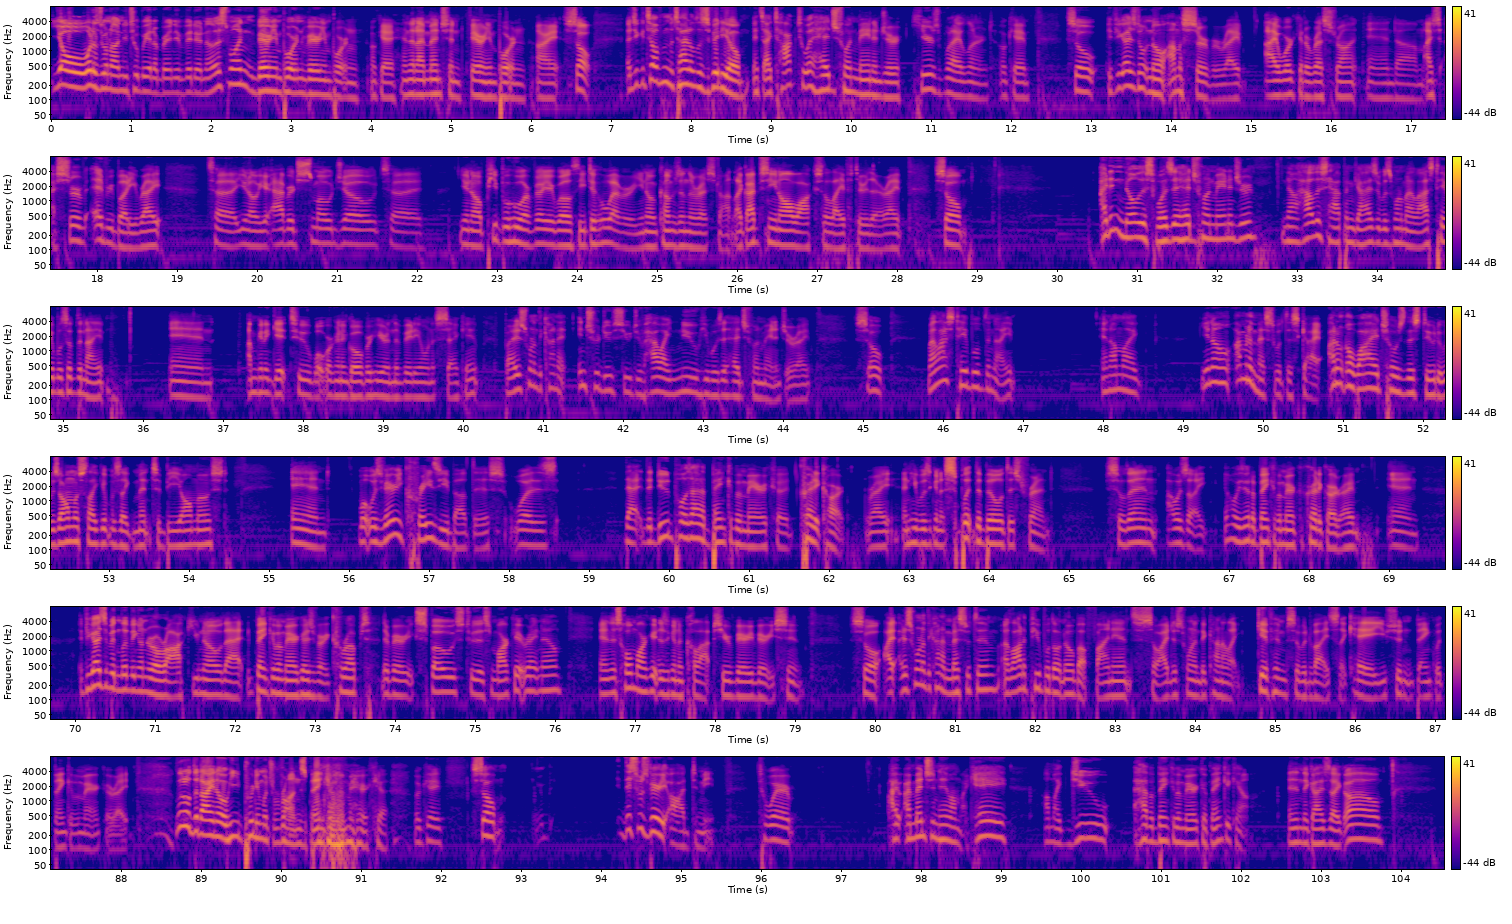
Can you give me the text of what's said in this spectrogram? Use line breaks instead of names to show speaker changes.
Yo, what is going on YouTube? We had a brand new video. Now this one, very important, very important, okay? And then I mentioned very important, alright? So, as you can tell from the title of this video, it's I talked to a hedge fund manager. Here's what I learned, okay? So, if you guys don't know, I'm a server, right? I work at a restaurant and um, I, I serve everybody, right? To, you know, your average Smo Joe, to, you know, people who are very wealthy, to whoever, you know, comes in the restaurant. Like, I've seen all walks of life through there, right? So, I didn't know this was a hedge fund manager. Now, how this happened, guys, it was one of my last tables of the night, and I'm going to get to what we're going to go over here in the video in a second. But I just wanted to kind of introduce you to how I knew he was a hedge fund manager, right? So, my last table of the night, and I'm like, you know, I'm going to mess with this guy. I don't know why I chose this dude. It was almost like it was like meant to be almost. And what was very crazy about this was that the dude pulls out a Bank of America credit card, right? And he was to split the bill with his friend. So then I was like, oh, he's got a Bank of America credit card, right? And if you guys have been living under a rock, you know that Bank of America is very corrupt. They're very exposed to this market right now. And this whole market is going to collapse here very, very soon. So I, I just wanted to kind of mess with him. A lot of people don't know about finance, so I just wanted to kind of like give him some advice, like, hey, you shouldn't bank with Bank of America, right? Little did I know he pretty much runs Bank of America. Okay, so this was very odd to me, to where I, I mentioned him. I'm like, hey, I'm like, do you have a Bank of America bank account? And then the guy's like, oh,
